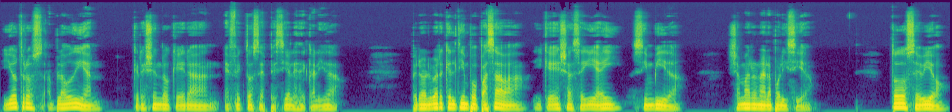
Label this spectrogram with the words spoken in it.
y otros aplaudían, creyendo que eran efectos especiales de calidad pero al ver que el tiempo pasaba y que ella seguía ahí, sin vida, llamaron a la policía. Todo se vio,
